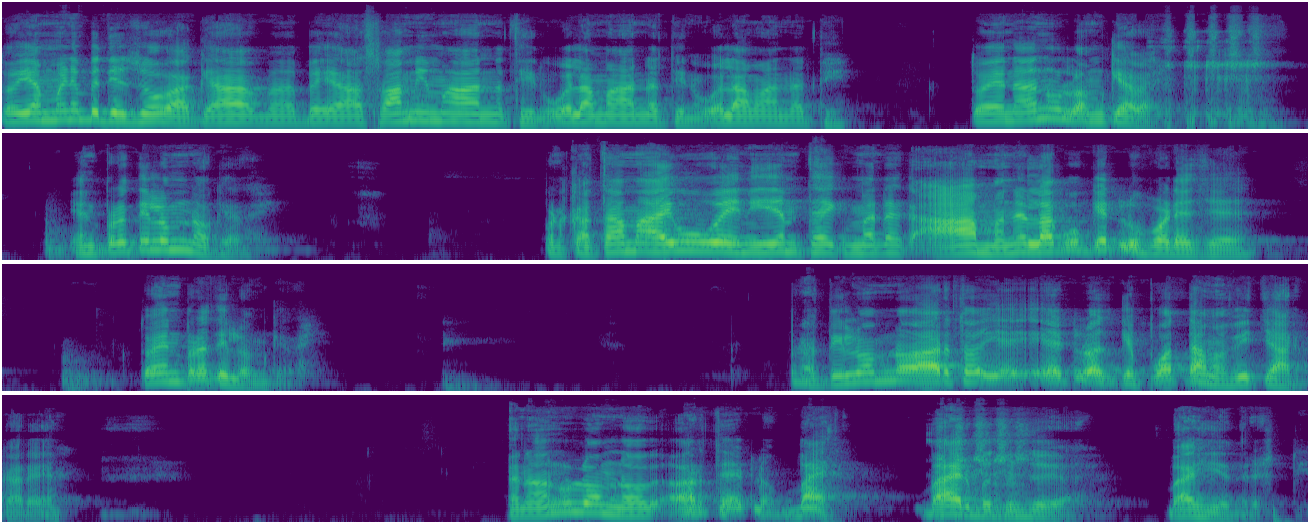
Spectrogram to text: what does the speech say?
તો એમ મને બધે જોવા કે આ, ભાઈ, આ સ્વામીમાં આ નથી ને ઓલામાં આ નથી ને ઓલામાં નથી. તો એને અનુલોમ કહેવાય. એને પ્રતિલોમ ન કહેવાય. પણ કથામાં આવ્યું હોય ને એમ થાય કે મને, આ મને લાગવું કેટલું પડે છે? તો એને પ્રતિલોમ કહેવાય. પ્રતિલોમનો અર્થ એટલો જ કે પોતામાં વિચાર કરે એમ. અને અનુલોમનો અર્થ એટલો બહાર બહાર બધું જોયા. બાહ્ય દ્રષ્ટિ.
